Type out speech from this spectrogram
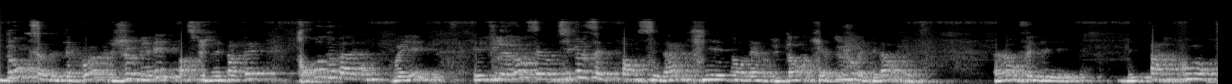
Donc, ça veut dire quoi? Je mérite parce que je n'ai pas fait trop de mal. Vous voyez? Et finalement, c'est un petit peu cette pensée-là qui est dans l'air du temps, qui a toujours été là, en fait. Hein, on fait des, parcours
